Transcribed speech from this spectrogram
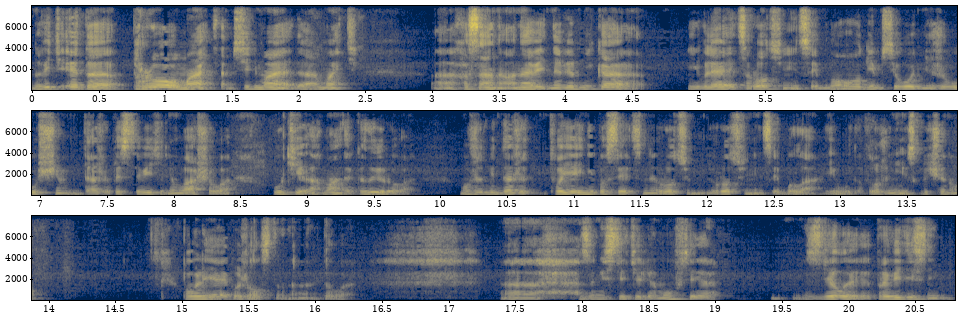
Но ведь это про мать, там седьмая, да, мать а, Хасана, она ведь наверняка является родственницей многим сегодня живущим, даже представителем вашего пути Ахмада Кадырова. Может быть, даже твоей непосредственной родственницей была Иуда, тоже не исключено. Повлияй, пожалуйста, на этого э, заместителя муфтия. Сделай, проведи с ним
